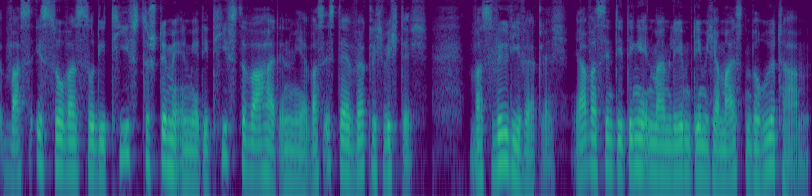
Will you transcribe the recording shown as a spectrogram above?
was ist so was, so die tiefste Stimme in mir, die tiefste Wahrheit in mir? Was ist der wirklich wichtig? Was will die wirklich? Ja, was sind die Dinge in meinem Leben, die mich am meisten berührt haben?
